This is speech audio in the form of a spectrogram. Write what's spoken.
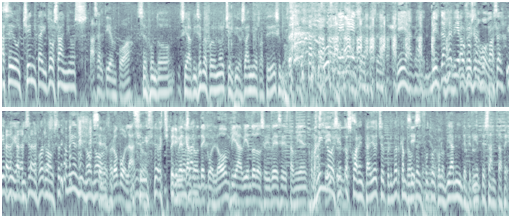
Hace 82 años Pasa el tiempo, ¿ah? se fundó, si a mí se me fueron 82 años rapidísimo. Sí, a ver, ¿verdad, Javier? Vos tan joven. pasa el tiempo y a mí se me fueron. ¿A usted también? Sí, No, no. Se me fueron volando. Sí, sí, 82 Primer campeón años. de Colombia, viéndolo seis veces también con más títulos. 1948, el primer campeón Sí, del señor. fútbol colombiano, Independiente Santa Fe.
